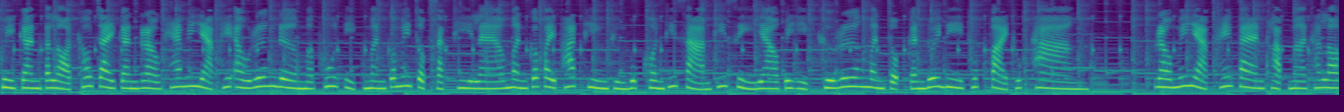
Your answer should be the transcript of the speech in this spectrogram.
คุยกันตลอดเข้าใจกันเราแค่ไม่อยากให้เอาเรื่องเดิมมาพูดอีก มันก็ไม่จบสักทีแล้วมันก็ไปพาดพิงถึงบุคคลที่สามที่สี่ยาวไปอีก คือเรื่องมันจบกันด้วยดีทุกฝ่ายทุกทางเราไม่อยากให้แฟนคลับมาทะเลาะ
